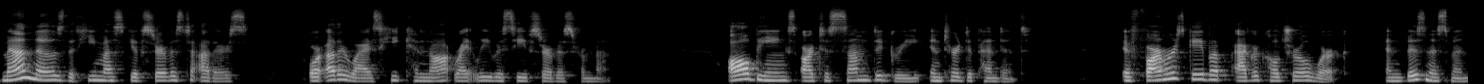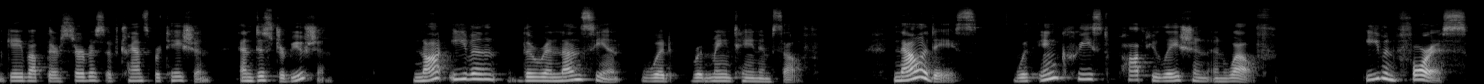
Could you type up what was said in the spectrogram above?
Man knows that he must give service to others or otherwise he cannot rightly receive service from them. All beings are to some degree interdependent. If farmers gave up agricultural work and businessmen gave up their service of transportation and distribution, not even the renunciant would maintain himself. Nowadays, with increased population and wealth, even forests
